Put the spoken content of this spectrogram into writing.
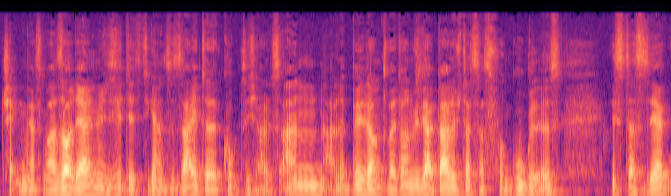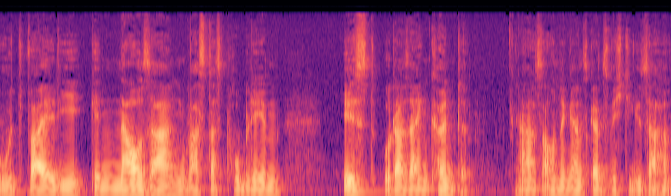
checken wir es mal. So, der analysiert jetzt die ganze Seite, guckt sich alles an, alle Bilder und so weiter. Und wie gesagt, dadurch, dass das von Google ist, ist das sehr gut, weil die genau sagen, was das Problem ist oder sein könnte. Ja, ist auch eine ganz, ganz wichtige Sache.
